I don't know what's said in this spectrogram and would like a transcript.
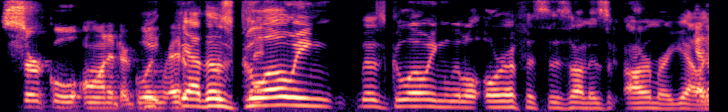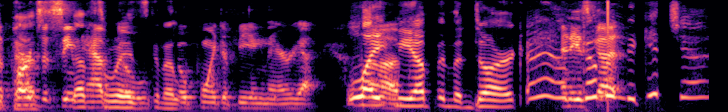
circle on it, or glowing red. yeah, those glowing those glowing little orifices on his armor. Yeah, Yeah, like the parts that seem to have no, gonna no point of being there. Yeah, light uh, me up in the dark. Hey, I'm and he's coming got- to get you.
